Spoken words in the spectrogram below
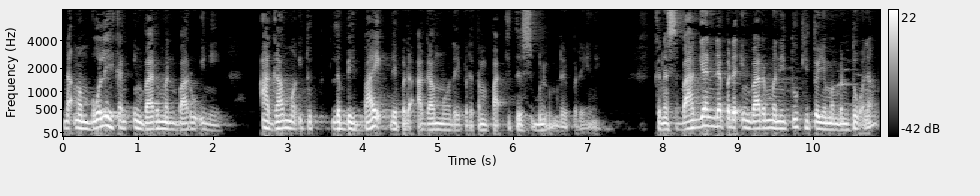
nak membolehkan environment baru ini, agama itu lebih baik daripada agama daripada tempat kita sebelum daripada ini. Kerana sebahagian daripada environment itu kita yang membentuknya,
